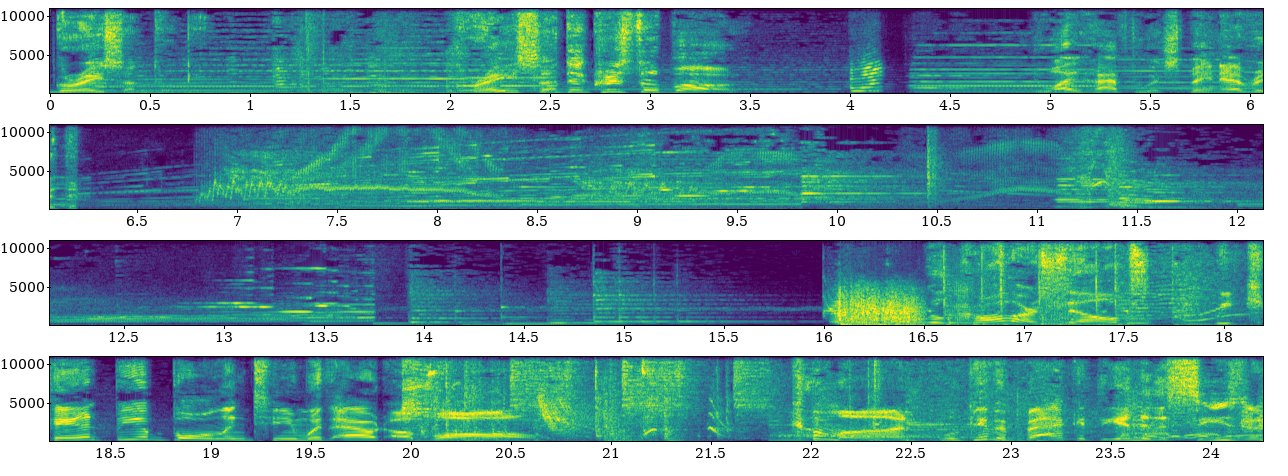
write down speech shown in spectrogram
Grayson took it. Grayson. The crystal ball. Do I have to explain everything? We'll call ourselves We Can't Be a Bowling Team Without a Ball. Come on, we'll give it back at the end of the season.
